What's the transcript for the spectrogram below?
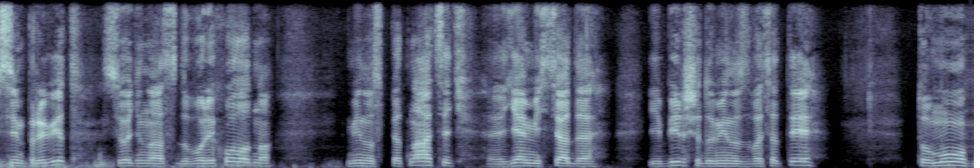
Усім привіт! Сьогодні у нас доволі холодно, мінус 15, е, є місця, де і більше, до мінус 20. Тому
